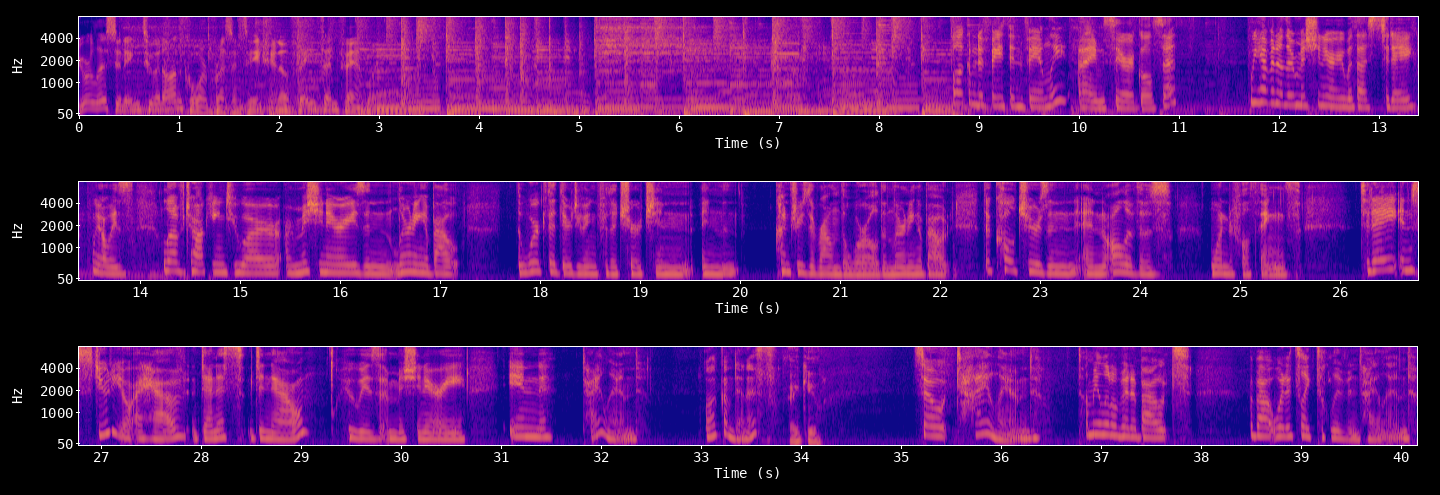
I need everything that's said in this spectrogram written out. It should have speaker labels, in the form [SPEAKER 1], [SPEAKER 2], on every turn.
[SPEAKER 1] You're listening to an encore presentation of Faith and Family.
[SPEAKER 2] Welcome to Faith and Family. I'm Sarah Gulseth. We have another missionary with us today. We always love talking to our, our missionaries and learning about the work that they're doing for the church in, in countries around the world and learning about the cultures and, and all of those wonderful things. Today in studio, I have Dennis Denow, who is a missionary in Thailand. Welcome, Dennis.
[SPEAKER 3] Thank you.
[SPEAKER 2] So, Thailand. Tell me a little bit about about what it's like to live in Thailand.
